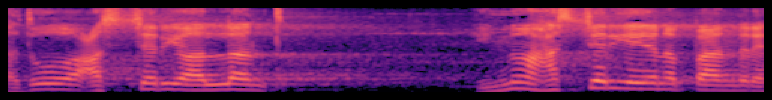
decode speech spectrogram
ಅದು ಆಶ್ಚರ್ಯ ಅಲ್ಲ ಅಂತ ಇನ್ನೂ ಆಶ್ಚರ್ಯ ಏನಪ್ಪ ಅಂದರೆ,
